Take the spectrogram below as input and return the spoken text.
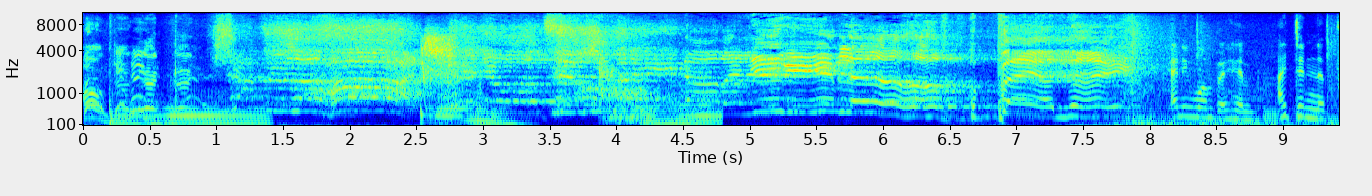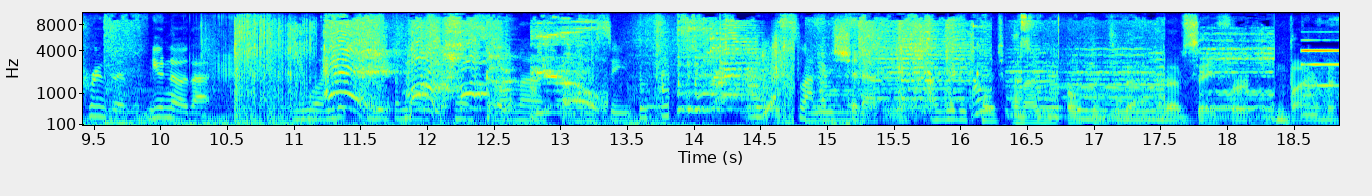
so good. Oh, good, good, good. Anyone but him. I didn't approve him. You know that. You are literally the last person on I want to see. I'd slap the shit out of you. I really could. And I'm open to that. In A safer environment.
